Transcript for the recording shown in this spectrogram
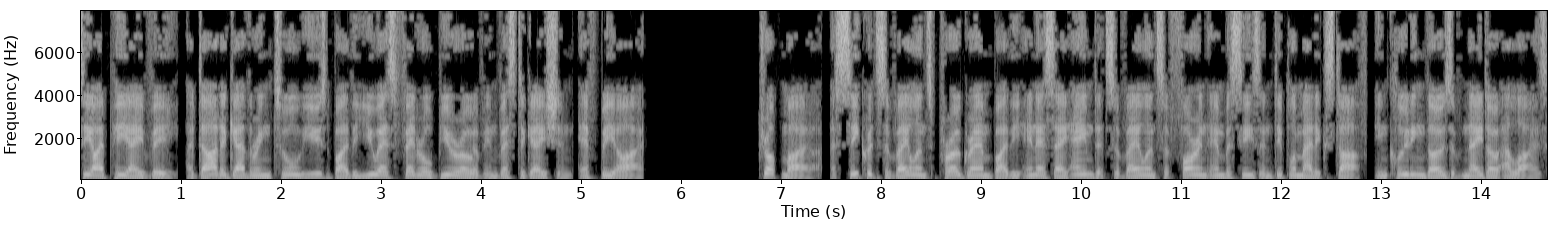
CIPAV, a data gathering tool used by the U.S. Federal Bureau of Investigation FBI, Dropmire, a secret surveillance program by the NSA aimed at surveillance of foreign embassies and diplomatic staff, including those of NATO allies.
